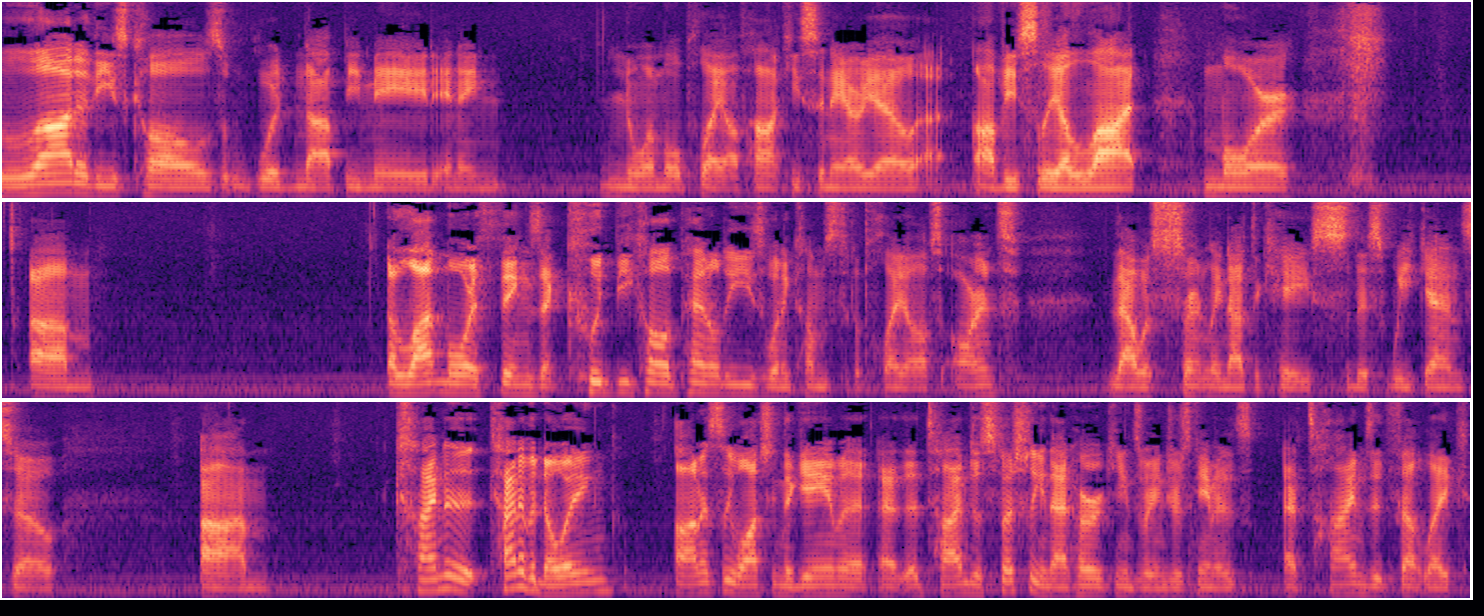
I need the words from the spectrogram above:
a lot of these calls would not be made in a normal playoff hockey scenario. Uh, obviously, a lot more, um, a lot more things that could be called penalties when it comes to the playoffs aren't. That was certainly not the case this weekend. So, um, kind of, kind of annoying. Honestly, watching the game at, at, at times, especially in that Hurricanes Rangers game, at times it felt like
